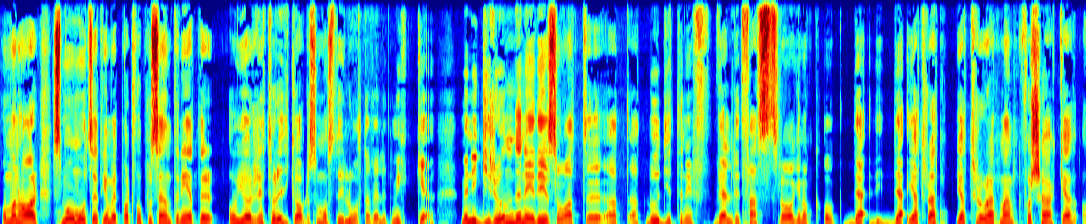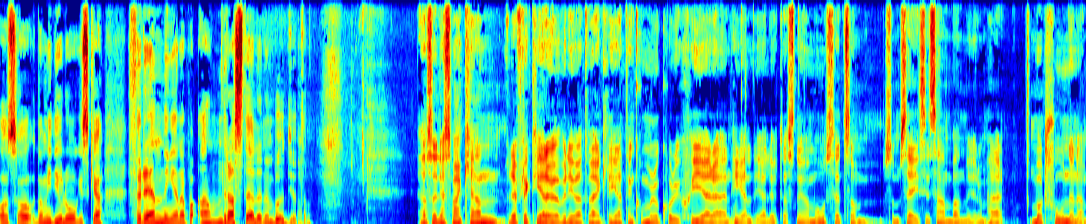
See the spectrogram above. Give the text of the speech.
om man har små motsättningar med ett par två procentenheter och gör retorik av det så måste det låta väldigt mycket. Men i grunden är det ju så att, eh, att, att budgeten är väldigt fastslagen och, och där, där, jag, tror att, jag tror att man får söka alltså, de ideologiska förändringarna på andra ställen än budgeten. Alltså det som man kan reflektera över det är att verkligheten kommer att korrigera en hel del av snömoset som, som sägs i samband med de här motionerna.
